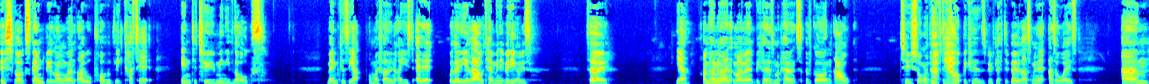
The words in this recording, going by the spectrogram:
this vlog's going to be a long one. I will probably cut it into two mini vlogs. Mainly because the app on my phone I use to edit will only allow 10 minute videos. So, yeah. I'm home alone at the moment because my parents have gone out to sort my birthday out because we've left it very last minute, as always. Um,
